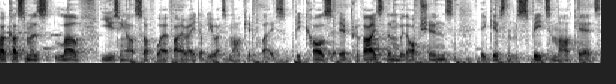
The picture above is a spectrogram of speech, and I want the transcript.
Our customers love using our software via AWS Marketplace because it provides them with options, it gives them speed to market,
